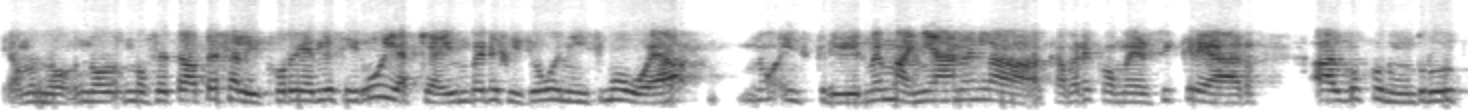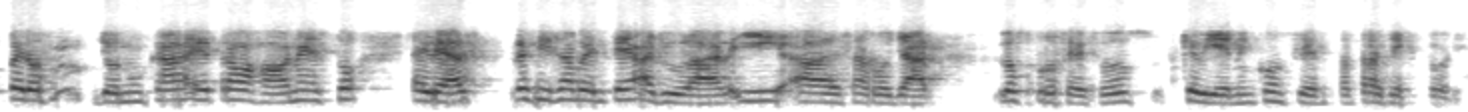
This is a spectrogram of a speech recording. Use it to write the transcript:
digamos, no, no, no se trata de salir corriendo y decir, uy, aquí hay un beneficio buenísimo, voy a no, inscribirme mañana en la Cámara de Comercio y crear algo con un RUT, pero yo nunca he trabajado en esto. La idea es precisamente ayudar y a desarrollar los procesos que vienen con cierta trayectoria.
